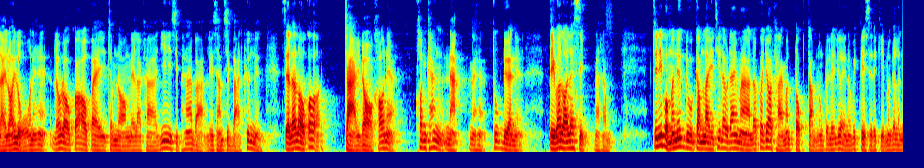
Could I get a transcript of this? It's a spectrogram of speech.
หลายร้อยโหลนะฮะแล้วเราก็เอาไปจำนองในราคา 25 บาทหรือ 30 บาทครึ่งหนึ่งเสร็จแล้วเราก็จ่ายดอกเขาเนี่ยค่อนข้างหนักนะฮะทุกเดือนเนี่ยตีว่าร้อยละสิบนะครับทีนี้ผมมานึกดูกำไรที่เราได้มา แล้วก็ยอดขายมันตกต่ำลงไปเรื่อยๆนะวิกฤตเศรษฐกิจมันกำลัง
